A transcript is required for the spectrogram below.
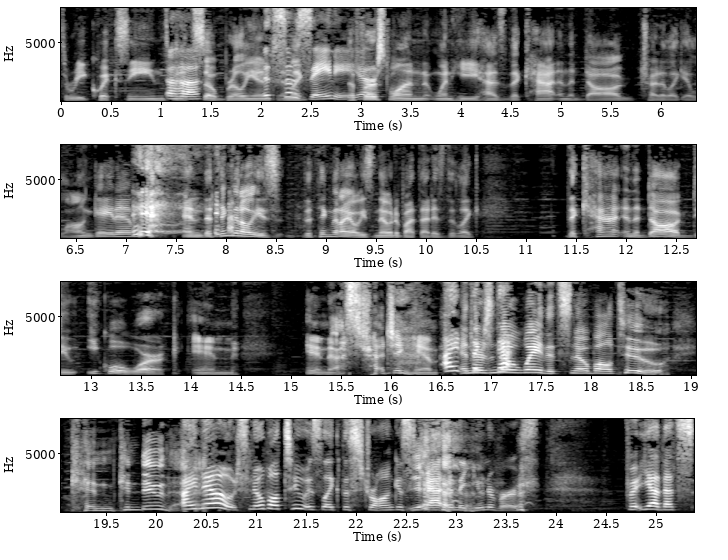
three quick scenes, but Uh-huh. it's so brilliant. It's And, so like, zany, The yeah. first one when he has the cat and the dog try to like elongate him, and the thing that always the thing that I always note about that is that like the cat and the dog do equal work in in uh, stretching him, I- and the- there's no way that Snowball Two can can do that. I know. Snowball 2 is like the strongest Yeah. cat in the universe. But yeah, that's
